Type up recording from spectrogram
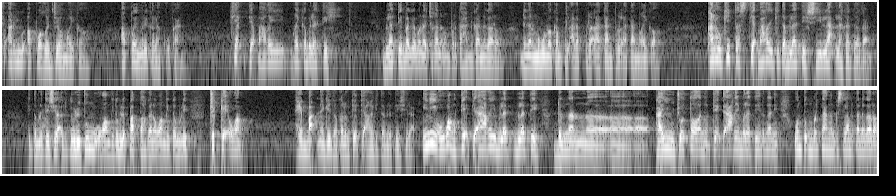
FRU apa kerja mereka? Apa yang mereka lakukan? Tiap-tiap hari mereka berlatih. Berlatih bagaimana cara nak mempertahankan negara dengan menggunakan peralatan-peralatan mereka. Kalau kita setiap hari kita berlatih silat lah katakan. Kita berlatih silat kita boleh tumbuk orang kita boleh patahkan orang kita boleh cekik orang. Hebatnya kita kalau tiap-tiap hari kita berlatih silat. Ini orang tiap-tiap hari berlatih dengan uh, uh, kayu contohnya tiap-tiap hari berlatih dengan ni untuk mempertahankan keselamatan negara.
